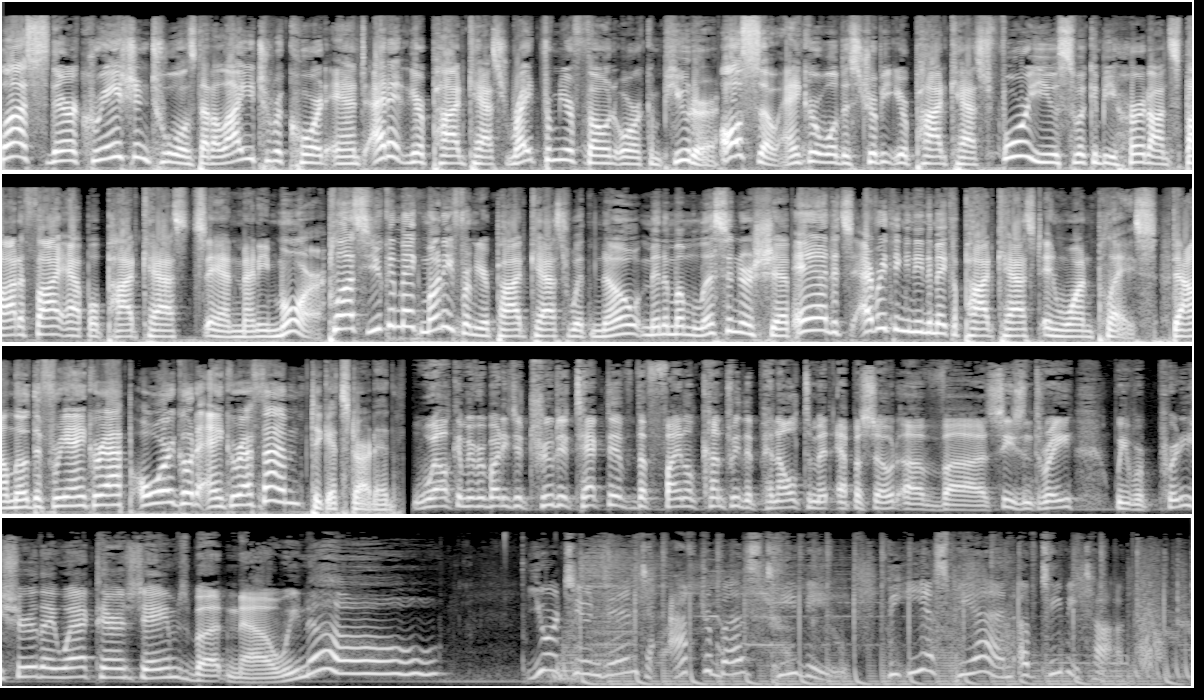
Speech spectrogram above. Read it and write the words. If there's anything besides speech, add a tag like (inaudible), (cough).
Plus, there are creation tools that allow you to record and edit your podcast right from your phone or computer. Also, Anchor will distribute your podcast for you so it can be heard on Spotify, Apple Podcasts, and many more. Plus, you can make money from your podcast with no minimum listenership, and it's everything you need to make a podcast in one place. Download the free Anchor app or go to Anchor FM to get started. Welcome, everybody, to True Detective, the final country, the penultimate episode of uh, season three. We were pretty sure they whacked Harris James, but now we know. You're tuned in to AfterBuzz TV, the ESPN of TV talk.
